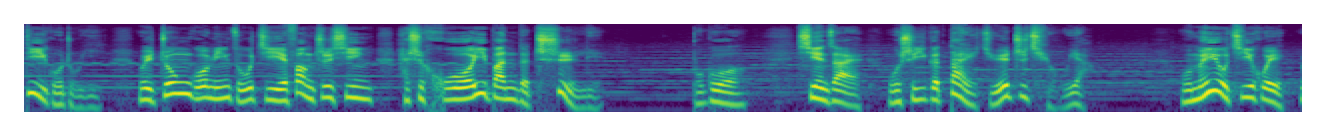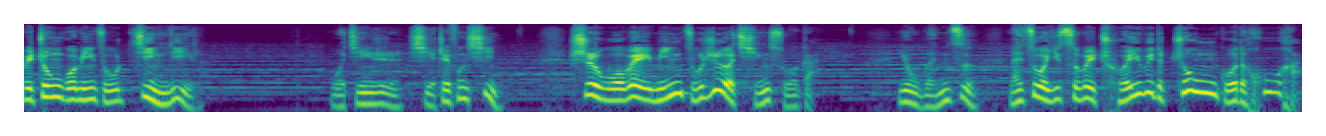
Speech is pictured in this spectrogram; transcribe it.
帝国主义，为中国民族解放之心还是火一般的炽烈。不过，现在我是一个待决之囚呀，我没有机会为中国民族尽力了。我今日写这封信，是我为民族热情所感，用文字来做一次为垂危的中国的呼喊。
